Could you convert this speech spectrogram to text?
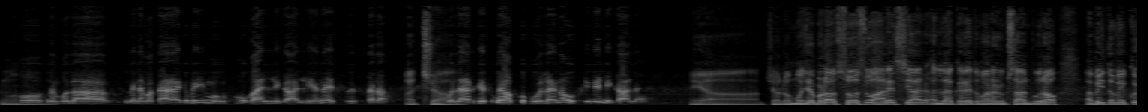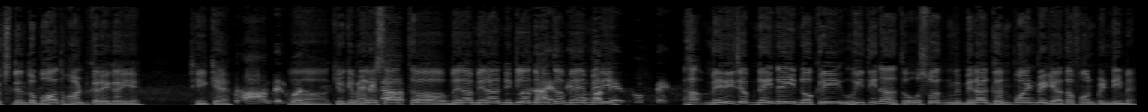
तो उसने बोला मैंने बताया कि भाई मोबाइल निकाल लिया ना इस तरह। अच्छा। बोला यार जिसने आपको बोला है ना उसी ने निकाला है। यार चलो मुझे बड़ा अफसोस हुआ हारिस यार अल्लाह करे तुम्हारा नुकसान पूरा हो। अभी तुम्हें कुछ दिन तो बहुत हॉन्ट करेगा ये ठीक है? हाँ हाँ, बिल्कुल। हाँ क्योंकि मेरे साथ अ, मेरा मेरा निकला तो नहीं था मैं मेरी हाँ मेरी जब नई नई नौकरी हुई थी ना तो उस वक्त मेरा गन पॉइंट पे गया था फ़ोन पिंडी में।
